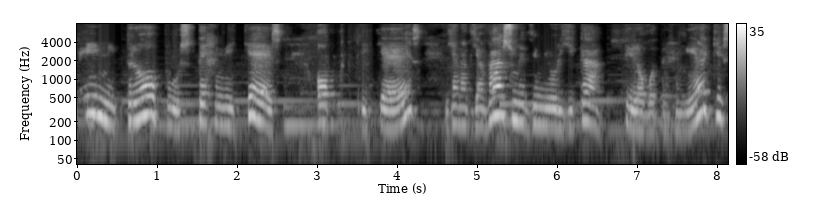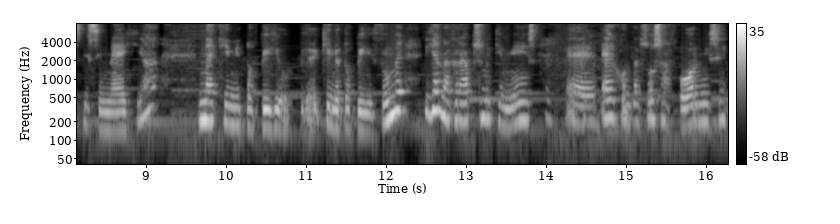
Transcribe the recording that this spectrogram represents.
Δίνει τρόπους, τεχνικές, οπτικές για να διαβάσουμε δημιουργικά τη λογοτεχνία και στη συνέχεια να κινητοποιηθούμε για να γράψουμε κι εμείς ε, έχοντας ως αφόρμηση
